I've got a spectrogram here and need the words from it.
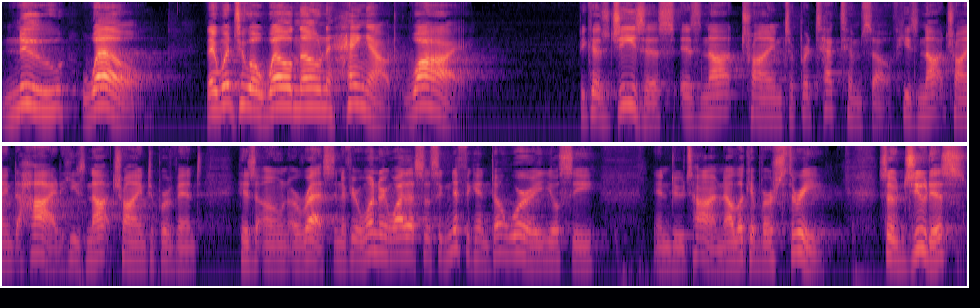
knew well. They went to a well known hangout. Why? Because Jesus is not trying to protect himself. He's not trying to hide. He's not trying to prevent his own arrest. And if you're wondering why that's so significant, don't worry, you'll see in due time. Now look at verse 3. So Judas,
